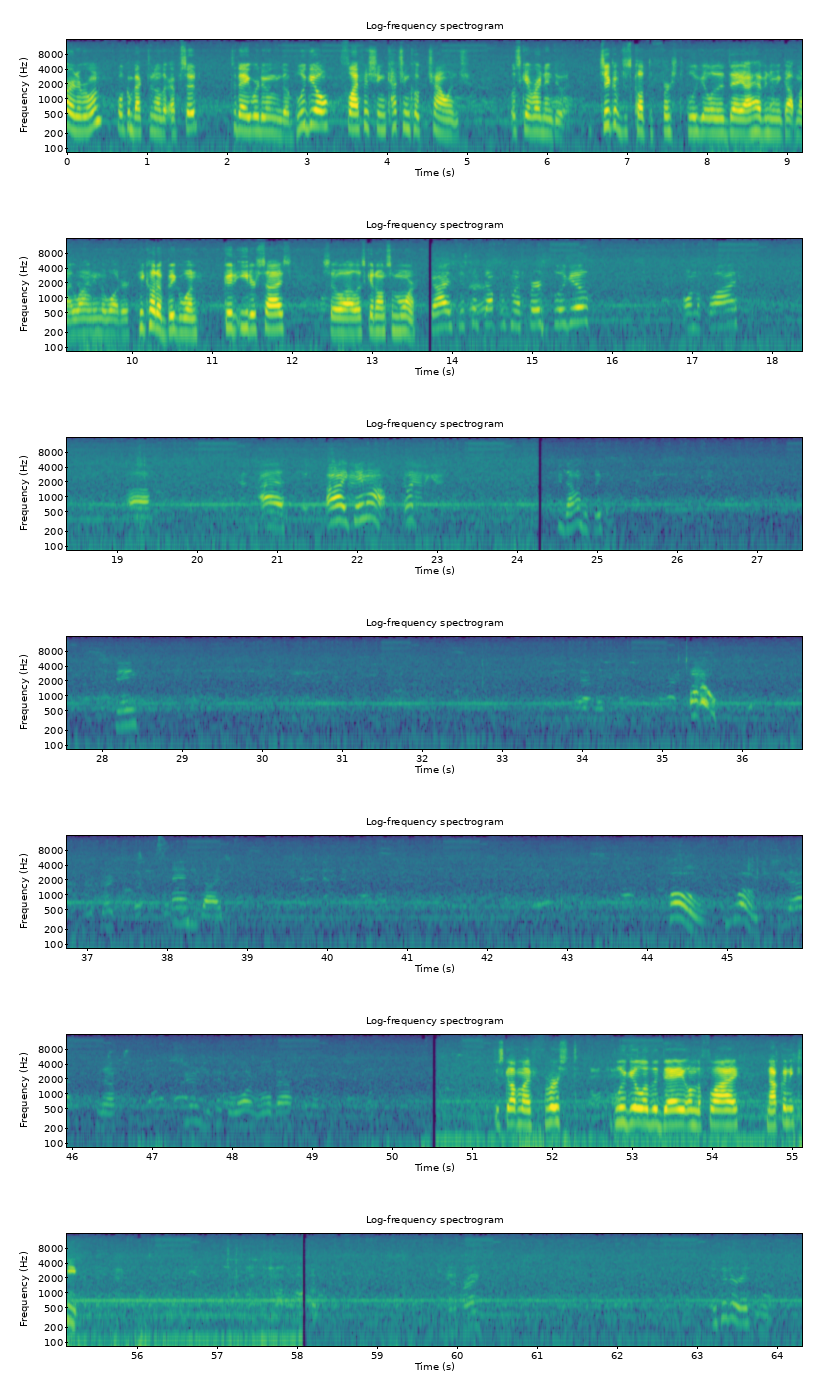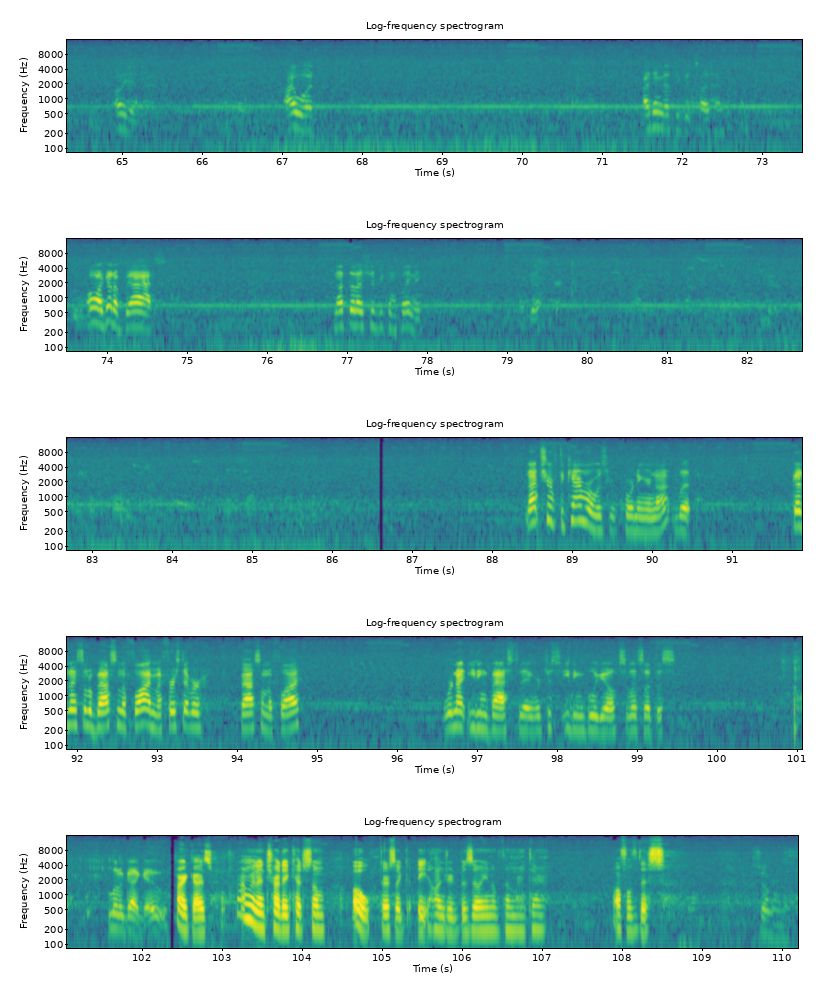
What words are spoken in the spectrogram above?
Alright everyone, welcome back to another episode. Today we're doing the bluegill fly fishing catch and cook challenge. Let's get right into it. Jacob just caught the first bluegill of the day. I haven't even got my line in the water. He caught a big one, good eater size. So uh, let's get on some more. Guys, just hooked up with my first bluegill on the fly. Uh, oh, he came off. What? Dude, that one's a big one. Dang. Oh! And he dies. Oh, whoa, did you see that? Yeah. As soon as you hit the water, a little bass came up. Just got my first bluegill of the day on the fly. Not gonna keep. Get a break? Is it or isn't it? Oh yeah. Okay. I would. I think that's a good size one. Oh, I got a bass. Not that I should be complaining. I guess. Not sure if the camera was recording or not, but got a nice little bass on the fly. My first ever bass on the fly. We're not eating bass today. We're just eating bluegill. So let's let this little guy go. All right, guys. I'm gonna try to catch some. Oh, there's like 800 bazillion of them right there, off of this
